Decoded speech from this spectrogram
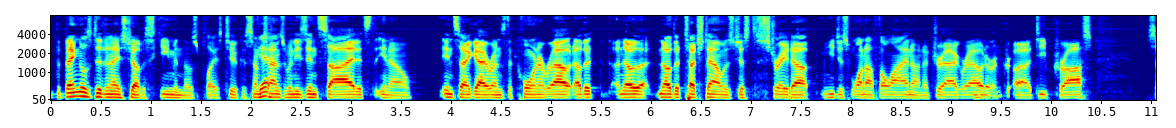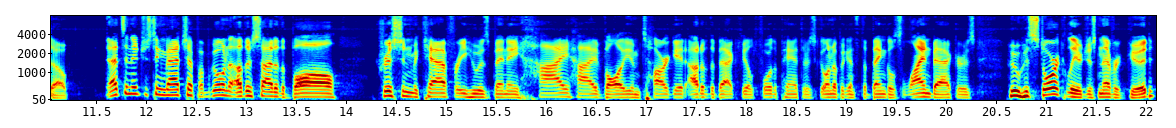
The Bengals did a nice job of scheming those plays too, because sometimes yeah. when he's inside, it's you know inside guy runs the corner route. Other another another touchdown was just straight up. He just went off the line on a drag route mm-hmm. or a uh, deep cross. So that's an interesting matchup. I'm going to other side of the ball. Christian McCaffrey, who has been a high, high volume target out of the backfield for the Panthers, going up against the Bengals linebackers, who historically are just never good.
